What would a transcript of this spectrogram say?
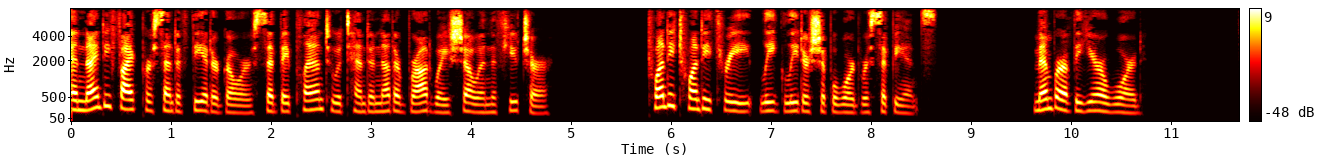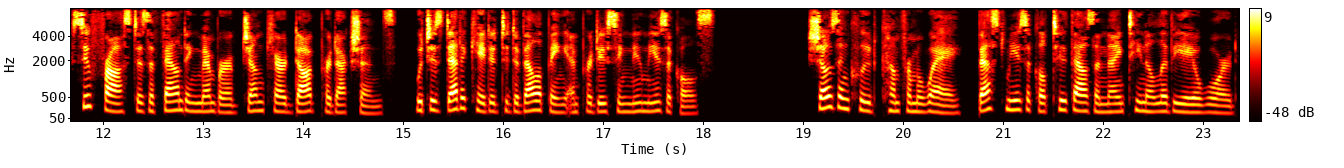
and 95% of theatergoers said they plan to attend another Broadway show in the future. 2023 League Leadership Award recipients Member of the Year Award Sue Frost is a founding member of Junkyard Dog Productions, which is dedicated to developing and producing new musicals. Shows include Come From Away, Best Musical 2019 Olivier Award,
